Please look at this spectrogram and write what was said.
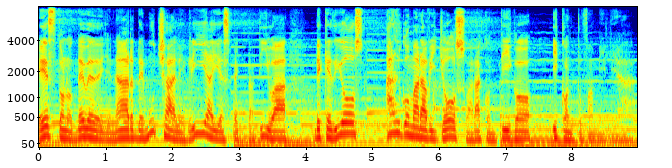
Esto nos debe de llenar de mucha alegría y expectativa de que Dios algo maravilloso hará contigo y con tu familia.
